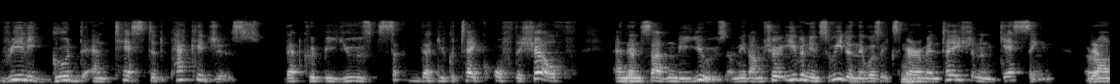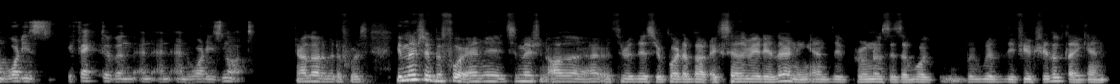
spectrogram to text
really good and tested packages that could be used that you could take off the shelf and then suddenly use i mean i'm sure even in sweden there was mm-hmm. experimentation mm-hmm. and guessing around what is effective and, and, and, and what is not a lot of it, of course. You mentioned before, and it's mentioned all uh, through this report about accelerated learning and the prognosis of what will the future look like and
